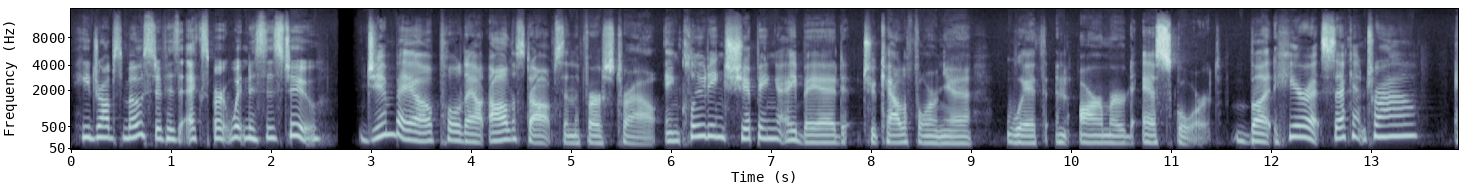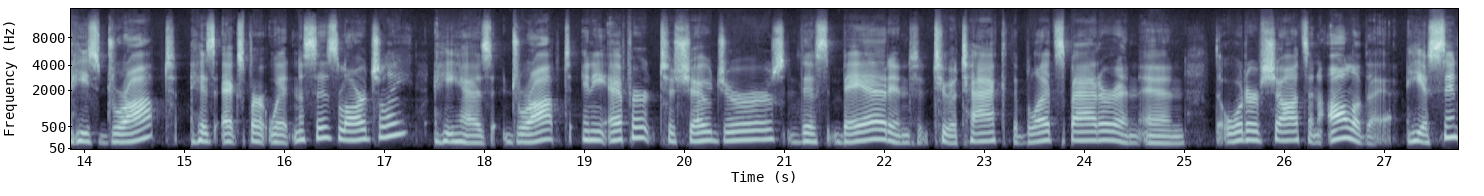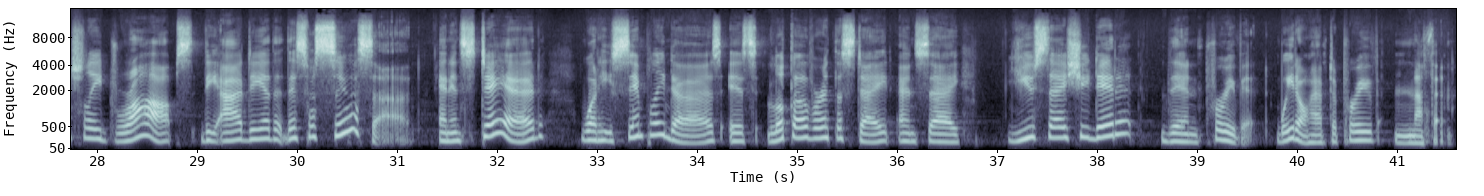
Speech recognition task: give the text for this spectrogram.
He drops most of his expert witnesses too. Jim Bell pulled out all the stops in the first trial, including shipping a bed to California with an armored escort. But here at second trial, he's dropped his expert witnesses largely he has dropped any effort to show jurors this bed and to, to, attack the blood spatter and, and the order of shots and all of that. He essentially drops the idea that this was suicide. And instead, what he simply does is look over at the state and say, You say she did it, then prove it. We don't have to prove nothing.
